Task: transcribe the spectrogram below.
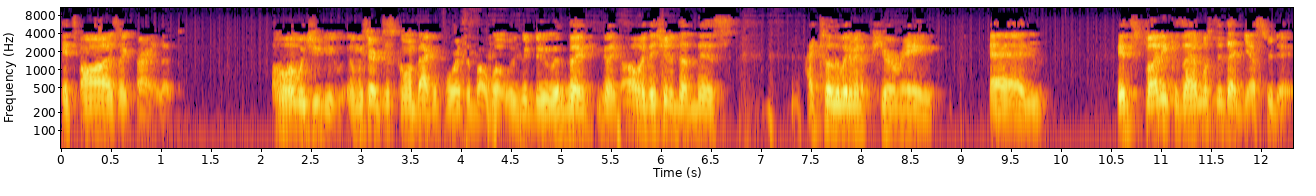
it's on, it's like, all right, look, oh, what would you do? And we start just going back and forth about what we would do. And like, like, oh, they should have done this. I totally would have been a puree. And it's funny because I almost did that yesterday.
